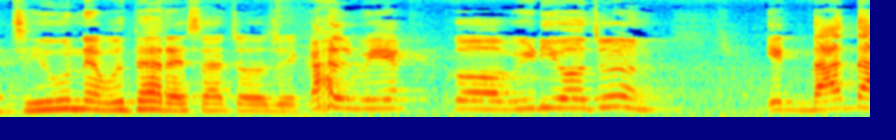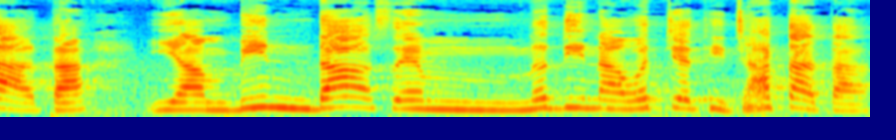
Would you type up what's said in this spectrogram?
જીવને વધારે સાચવવો જોઈએ. કાલ મેં એક વીડિયો જોયો ને, એક દાદા હતા એ આમ બિનદાસ એમ નદીના વચ્ચેથી જાતા હતા.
